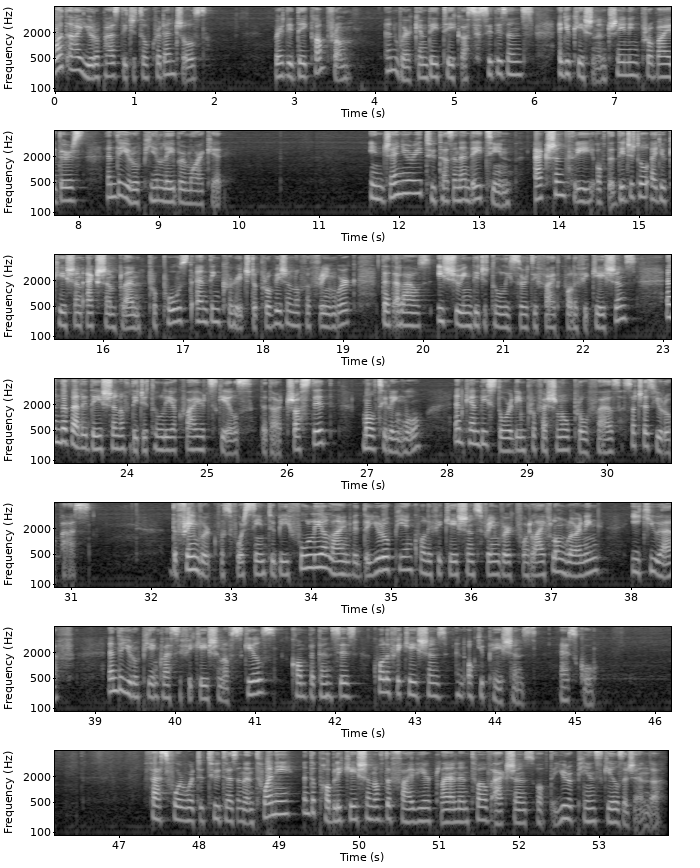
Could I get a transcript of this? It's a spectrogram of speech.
What are Europass digital credentials? Where did they come from? And where can they take us citizens, education and training providers, and the European labour market? In January 2018, Action 3 of the Digital Education Action Plan proposed and encouraged the provision of a framework that allows issuing digitally certified qualifications and the validation of digitally acquired skills that are trusted, multilingual, and can be stored in professional profiles such as Europass. The framework was foreseen to be fully aligned with the European Qualifications Framework for Lifelong Learning, EQF, and the European Classification of Skills, Competences, Qualifications and Occupations, ESCO. Fast forward to 2020 and the publication of the five-year plan and 12 actions of the European Skills Agenda.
